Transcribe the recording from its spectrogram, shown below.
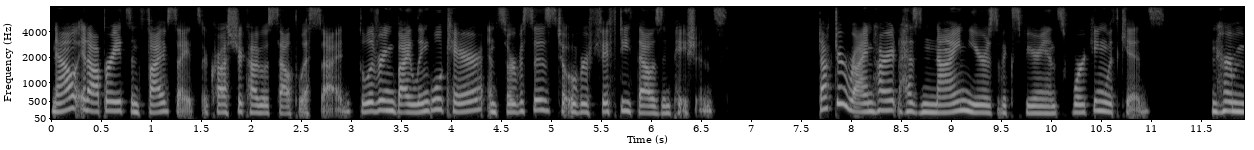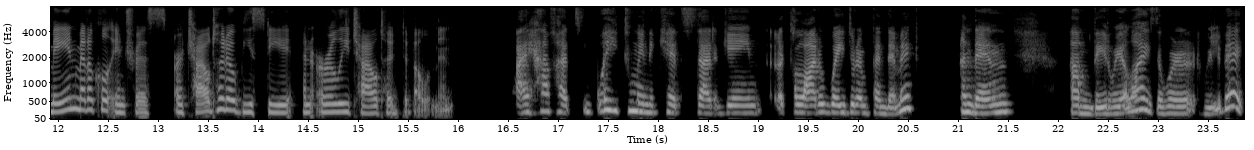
Now it operates in five sites across Chicago's southwest side, delivering bilingual care and services to over 50,000 patients. Dr. Reinhart has nine years of experience working with kids, and her main medical interests are childhood obesity and early childhood development. I have had way too many kids that gained like, a lot of weight during pandemic, and then um, they realized they were really big,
